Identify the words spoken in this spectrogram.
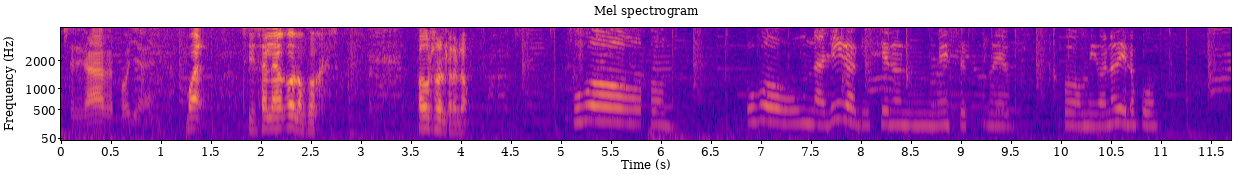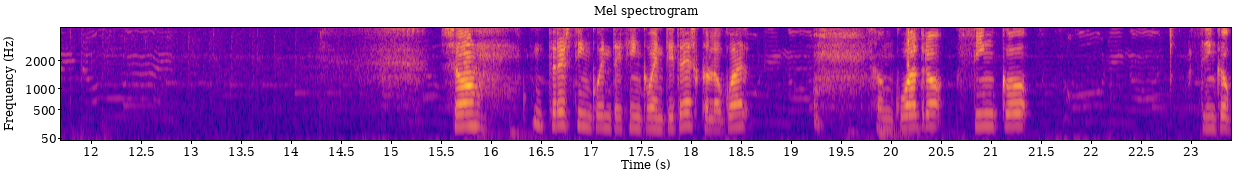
Sería la repolla, ¿eh? Bueno, si sale algo lo coges. Pauso el reloj. Hubo hubo una liga que hicieron ese torneo juego, amigo, nadie lo jugó. Son 3.55, 23, con lo cual son 4, 5, 5,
